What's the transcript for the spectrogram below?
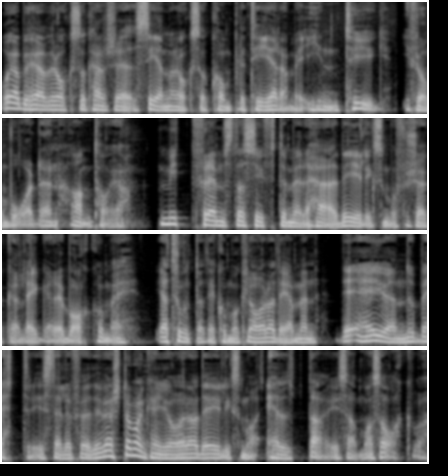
Och jag behöver också kanske senare också komplettera med intyg ifrån vården, antar jag mitt främsta syfte med det här, det är liksom att försöka lägga det bakom mig. Jag tror inte att jag kommer att klara det, men det är ju ändå bättre istället för det värsta man kan göra, det är liksom att älta i samma sak. Va?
